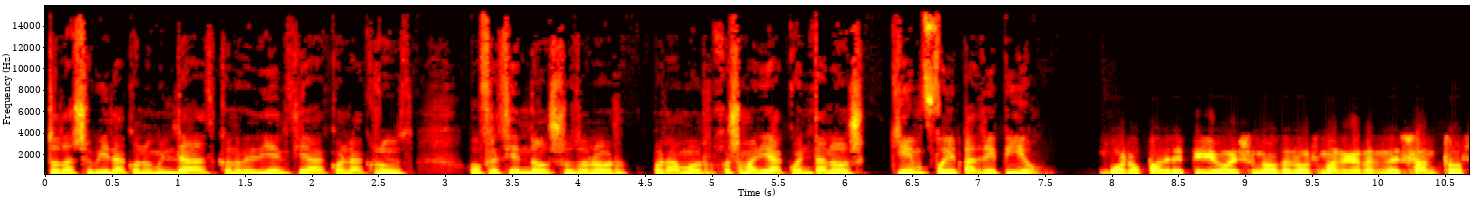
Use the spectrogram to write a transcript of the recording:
toda su vida con humildad, con obediencia, con la cruz, ofreciendo su dolor por amor. José María, cuéntanos, ¿quién fue Padre Pío? Bueno, Padre Pío es uno de los más grandes santos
